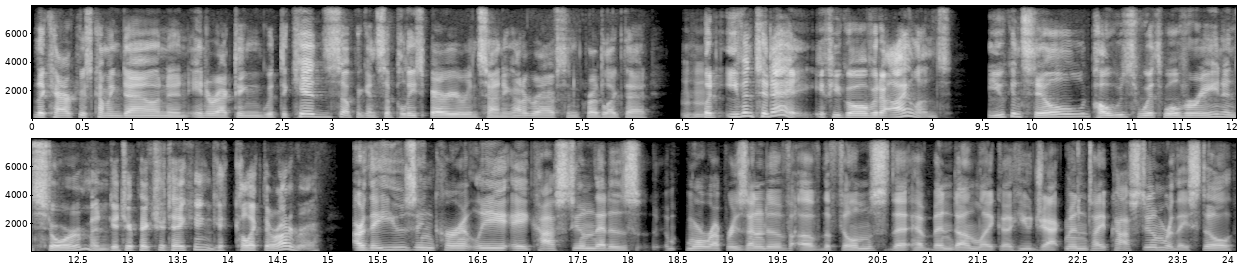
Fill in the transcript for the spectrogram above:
the characters coming down and interacting with the kids up against the police barrier and signing autographs and crud like that. Mm-hmm. But even today, if you go over to Islands, you can still pose with Wolverine and Storm and get your picture taken, get, collect their autograph. Are they using currently a costume that is more representative of the films that have been done, like a Hugh Jackman type costume? Or are they still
